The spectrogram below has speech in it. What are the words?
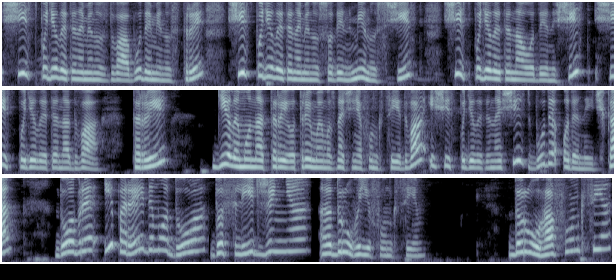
6 поділити на мінус 2 буде мінус 3, 6 поділити на мінус 1 мінус 6, 6 поділити на 1 6, 6 поділити на 2 3. Ділимо на 3, отримуємо значення функції 2, і 6 поділити на 6 буде одиничка. Добре, і перейдемо до дослідження е, другої функції. Друга функція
